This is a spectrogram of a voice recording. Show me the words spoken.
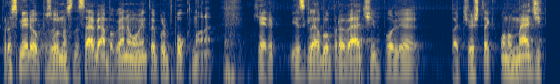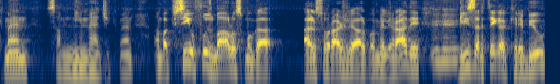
preusmeril pozornost na sebe, ampak v enem momentu je pol pokno, ne, ker je zgleda bilo preveč in pol je, pač veš, tak, ono Magic Man, sam ni Magic Man, ampak vsi v futbalu smo ga ali so vražili ali pa imeli radi, mm -hmm. glizar tega, ker je bil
